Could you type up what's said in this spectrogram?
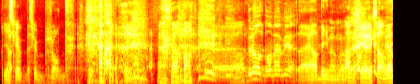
Jag skrev, jag skrev brodd. ja. Brodd och vem vet? Nej jag hade ingen aning. Anders Eriksson.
